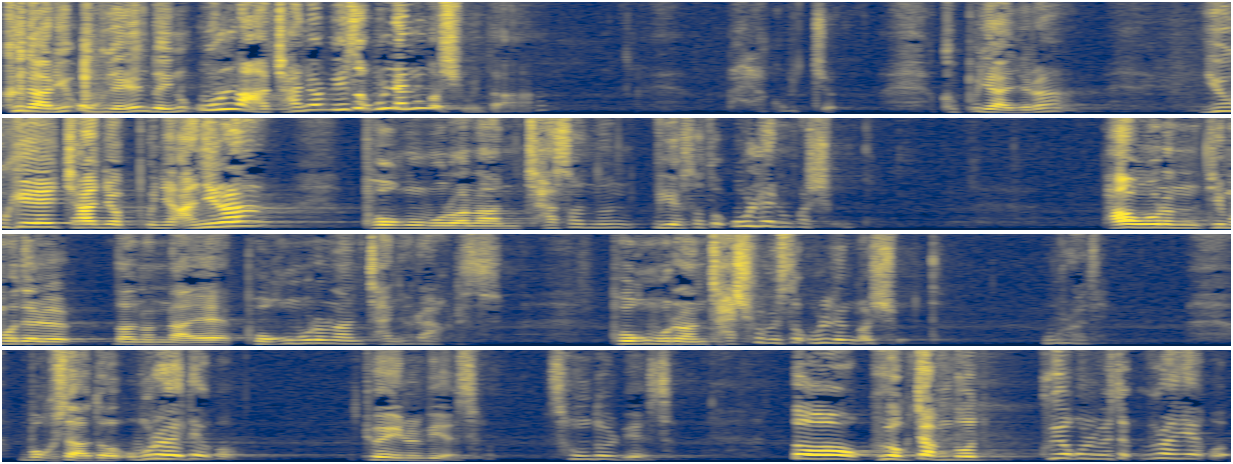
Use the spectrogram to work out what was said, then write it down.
그날이 오기 전에 너희는 울라 자녀를 위해서 울라는 것입니다. 말고 있죠. 그뿐이 아니라 육의 자녀뿐이 아니라 복음으로 난 자손은 위해서도 올리는 것입니다. 바울은 디모델 너는 나의 복음으로 난 자녀라 그랬어. 복음으로 난 자식을 위해서 올리는 것입니다. 울어야 돼. 목사도 울어야 되고 교인을 위해서 성도를 위해서 또 구역장도 구역을 위해서 울어야 되고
